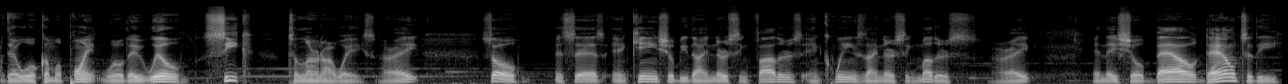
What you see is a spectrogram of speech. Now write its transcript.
there will come a point where they will seek to learn our ways, all right. So it says, and kings shall be thy nursing fathers, and queens thy nursing mothers, all right. And they shall bow down to thee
